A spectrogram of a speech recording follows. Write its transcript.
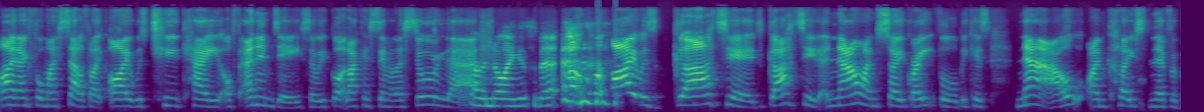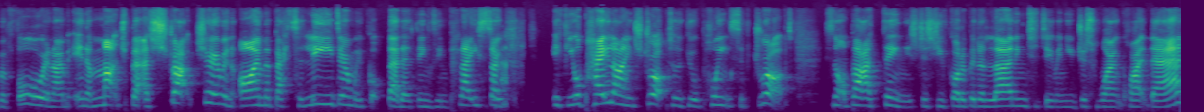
I know for myself, like I was 2k off NMD, so we've got like a similar story there. How annoying, isn't it? I was gutted, gutted, and now I'm so grateful because now I'm closer than ever before and I'm in a much better structure and I'm a better leader and we've got better things in place. So yeah. if your pay line's dropped or if your points have dropped, it's not a bad thing. It's just you've got a bit of learning to do and you just weren't quite there.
